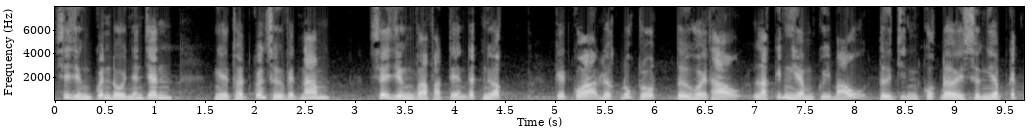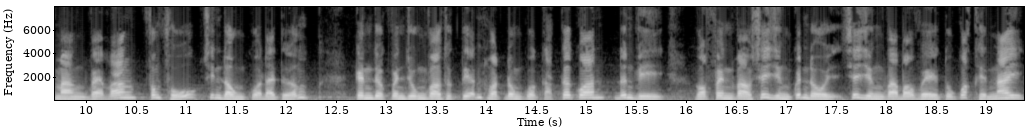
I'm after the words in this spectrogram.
xây dựng quân đội nhân dân, nghệ thuật quân sự Việt Nam, xây dựng và phát triển đất nước. Kết quả được đúc rút từ hội thảo là kinh nghiệm quý báu từ chính cuộc đời sự nghiệp cách mạng vẻ vang, phong phú, sinh động của đại tướng, cần được vận dụng vào thực tiễn hoạt động của các cơ quan, đơn vị, góp phần vào xây dựng quân đội, xây dựng và bảo vệ Tổ quốc hiện nay.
